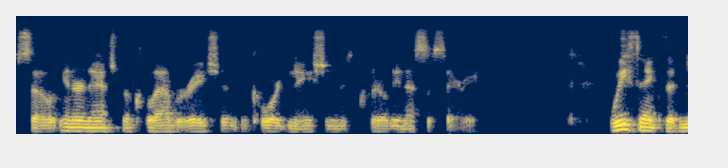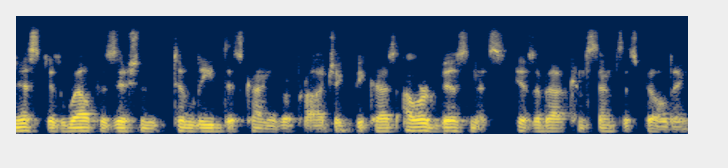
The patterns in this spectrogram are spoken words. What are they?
So international collaboration and coordination is clearly necessary we think that NIST is well positioned to lead this kind of a project because our business is about consensus building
